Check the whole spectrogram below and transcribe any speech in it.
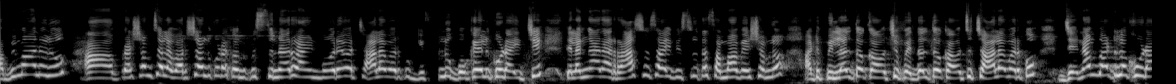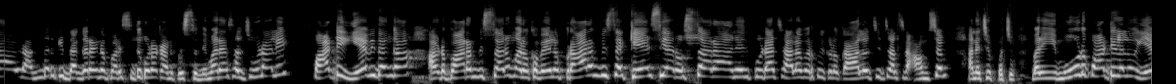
అభిమానులు ఆ ప్రశంసల వర్షాలు కూడా కనిపిస్తున్నారు అండ్ మోరేవర్ చాలా వరకు గిఫ్ట్లు బొకేలు కూడా ఇచ్చి తెలంగాణ రాష్ట్ర స్థాయి విస్తృత సమావేశంలో అటు పిల్లలతో కావచ్చు పెద్దలతో కావచ్చు చాలా వరకు జనం బట్టలు కూడా ఆవిడ అందరికి దగ్గర దగ్గరైన పరిస్థితి కూడా కనిపిస్తుంది. మరి అసలు చూడాలి పార్టీ ఏ విధంగా ఆవిడ ప్రారంభిస్తారు? మరి ఒకవేళ ప్రారంభిస్తే కేసీఆర్ వస్తారా అనేది కూడా చాలా వరకు ఇక్కడ ఒక ఆలోచించాల్సిన అంశం అని చెప్పొచ్చు. మరి ఈ మూడు పార్టీలలో ఏ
